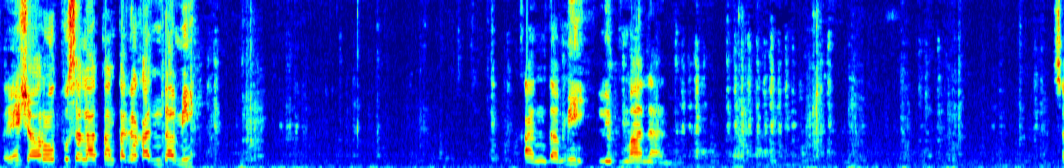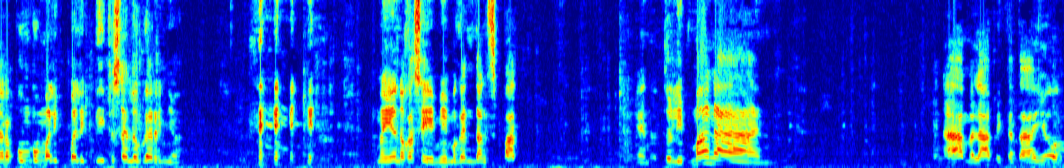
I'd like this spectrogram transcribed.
Yun, shoutout po sa lahat ng taga Kandami. Kandami, Libmanan. Sarap pong bumalik-balik dito sa lugar nyo. may ano kasi, may magandang spot. Yan, to Libmanan. Yan na, malapit na tayo.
